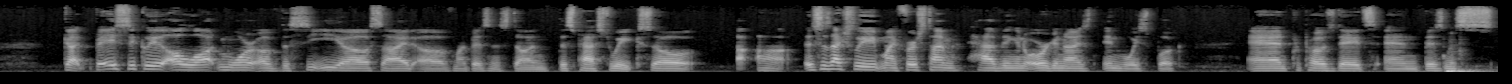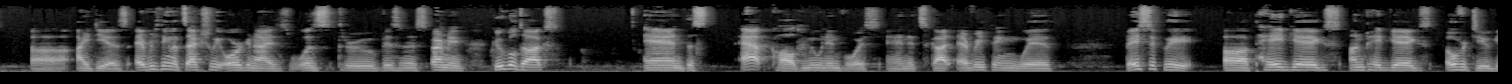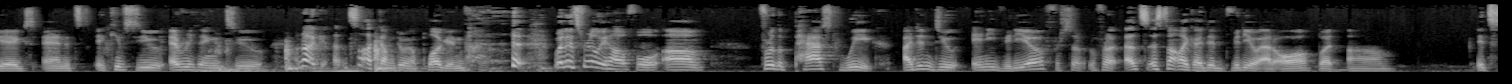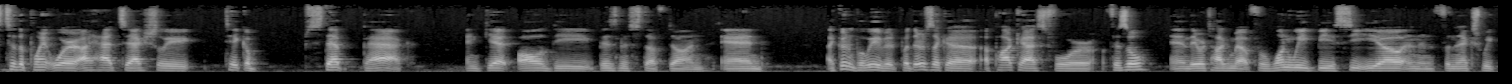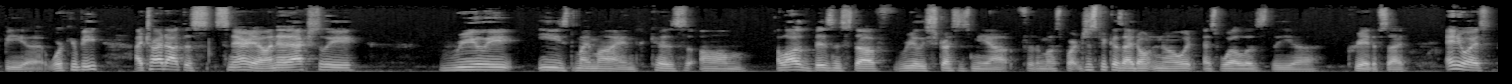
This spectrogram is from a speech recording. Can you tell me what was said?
got basically a lot more of the CEO side of my business done this past week. So, uh, uh, this is actually my first time having an organized invoice book and proposed dates and business uh, ideas. Everything that's actually organized was through business. I mean, Google Docs and this app called Moon Invoice, and it's got everything with basically uh, paid gigs, unpaid gigs, overdue gigs, and it's it gives you everything to. I'm not. It's not like I'm doing a plugin, but, but it's really helpful. Um, for the past week, I didn't do any video for some. For, it's it's not like I did video at all, but um, it's to the point where I had to actually take a step back and get all the business stuff done. And I couldn't believe it, but there's like a, a podcast for Fizzle, and they were talking about for one week be a CEO, and then for the next week be a worker bee. I tried out this scenario, and it actually really eased my mind because um, a lot of the business stuff really stresses me out for the most part, just because I don't know it as well as the uh, creative side. Anyways,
